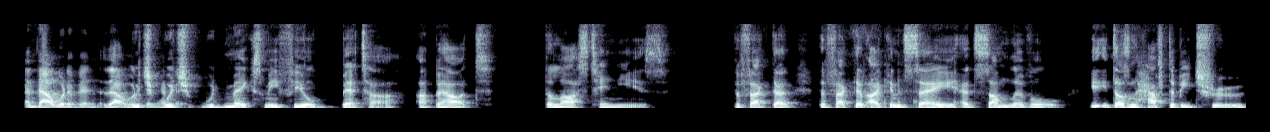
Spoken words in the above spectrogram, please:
and that would have been that would which which would makes me feel better about the last 10 years the fact that the fact that i can say at some level it doesn't have to be true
